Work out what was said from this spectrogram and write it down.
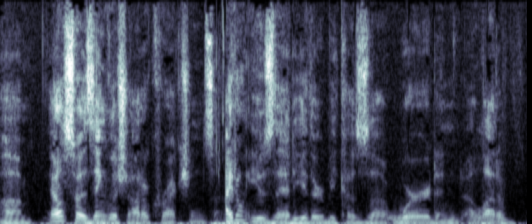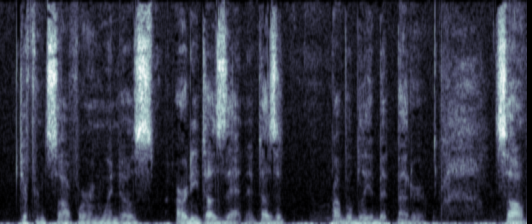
Um, it also has English autocorrections. I don't use that either because uh, Word and a lot of different software in Windows already does that. and It does it probably a bit better. So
